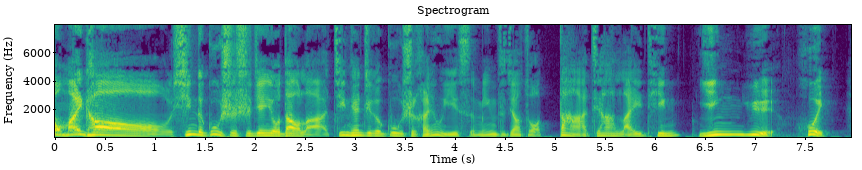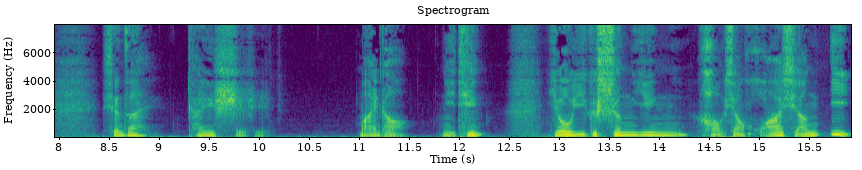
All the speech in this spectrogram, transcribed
Hello, Michael，新的故事时间又到了。今天这个故事很有意思，名字叫做《大家来听音乐会》。现在开始，Michael，你听，有一个声音，好像滑翔翼，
